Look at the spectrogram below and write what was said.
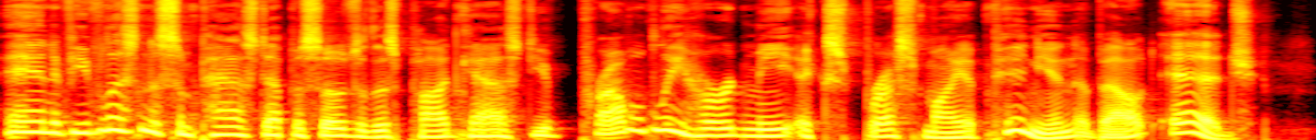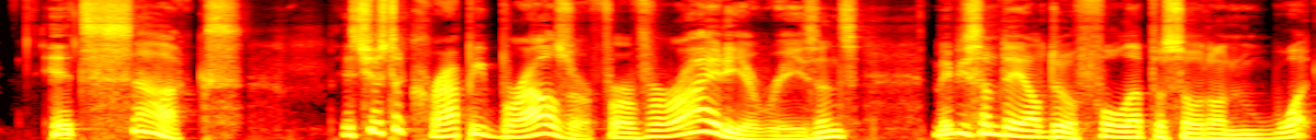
And if you've listened to some past episodes of this podcast, you've probably heard me express my opinion about Edge. It sucks. It's just a crappy browser for a variety of reasons. Maybe someday I'll do a full episode on what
